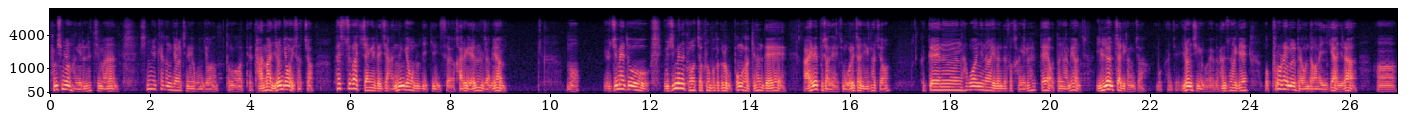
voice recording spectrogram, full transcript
30년 강의를 했지만 16회 강좌를 진행해 본 적은 없던 것 같아요. 다만 이런 경우 있었죠. 횟수가 지정이 되지 않는 경우들도 있긴 있어요. 가령 예를 들자면 뭐 요즘에도 요즘에는 그렇죠. 그거보다 별로 못 본 것 같긴 한데 IMF 전에 좀 오래전이긴 하죠. 그때는 학원이나 이런 데서 강의를 할 때 어떠냐면 1년짜리 강좌 뭐 이제 이런 식인 거예요. 단순하게 뭐 프로그램을 배운다거나 이게 아니라 어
